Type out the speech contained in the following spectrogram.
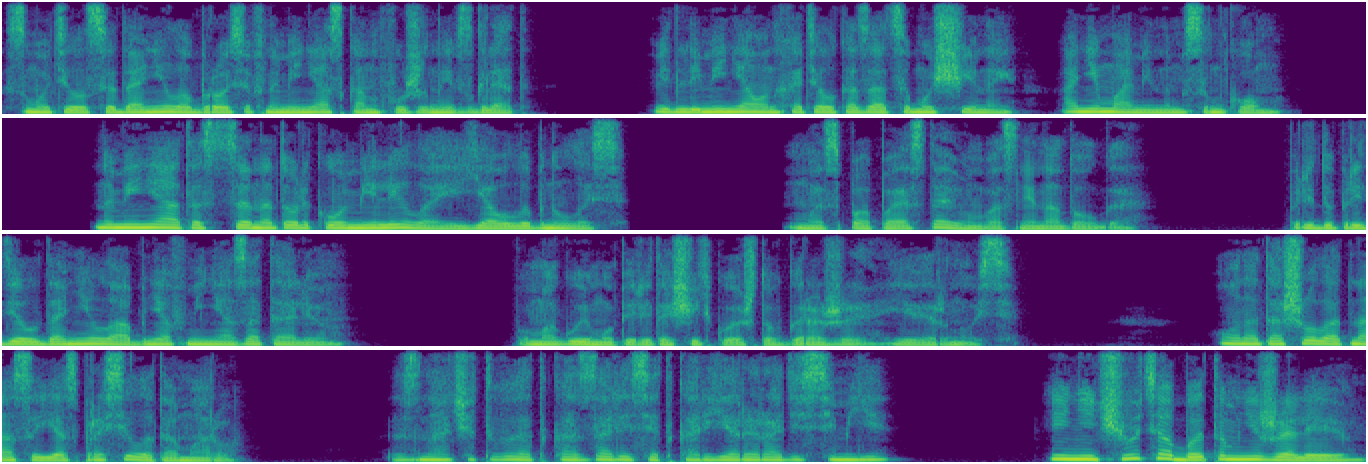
Смутился Данила, бросив на меня сконфуженный взгляд. Ведь для меня он хотел казаться мужчиной, а не маминым сынком. Но меня эта сцена только умилила, и я улыбнулась. «Мы с папой оставим вас ненадолго», — предупредил Данила, обняв меня за талию. «Помогу ему перетащить кое-что в гараже и вернусь». Он отошел от нас, и я спросила Тамару. Значит, вы отказались от карьеры ради семьи? И ничуть об этом не жалею.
